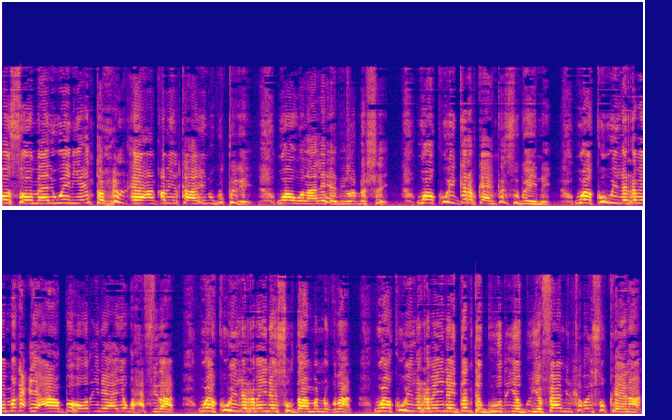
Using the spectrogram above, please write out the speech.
oo soomaali weyn iyo inta xun ee aan qabiilka ahayn ugu tegay waa walaalaheedii la dhashay. Waa kuwii garabka aan ka sugaynay. Waa kuwii la rabay magacii aabbahood inay ayagu xafidaan. Waa kuwii la rabay inay suldaamo noqdaan. Waa kuwii la rabay inay danta guud iyo faamilkaba isu keenaan.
